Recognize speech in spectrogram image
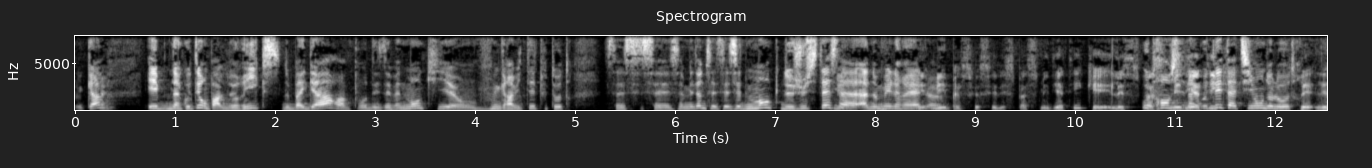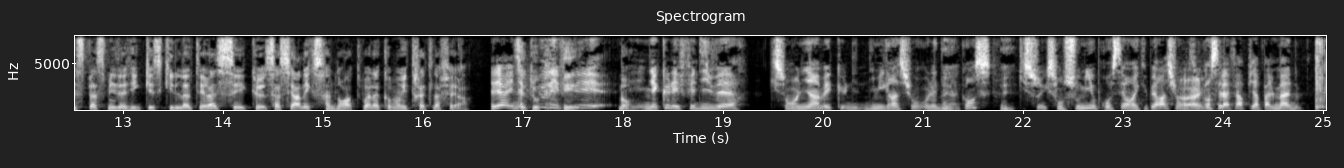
le cas. Et d'un côté, on parle de rixes, de bagarres pour des événements qui euh, ont une gravité tout autre. Ça, ça- ça m'étonne, c'est le manque de justesse Mais- à, à nommer le réel. Mais, mais parce que c'est l'espace médiatique et l'espace Outrancier d'un côté, médiatique. tatillon de l'autre. L'espace médiatique, qu'est-ce qui l'intéresse? C'est que ça sert à l'extrême droite. Voilà comment ils traitent l'affaire. D'ailleurs, il n'y a, C'est tout. que les Et- faits- bon. il n'y a que les faits divers qui sont en lien avec l'immigration ou la délinquance Qui, sont, qui sont soumis au procès en récupération. Parce que Ouais. quand c'est l'affaire Pierre Palmade pff,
